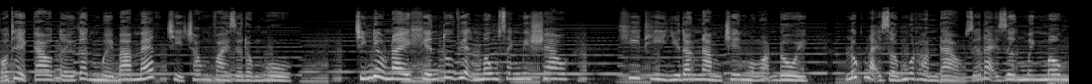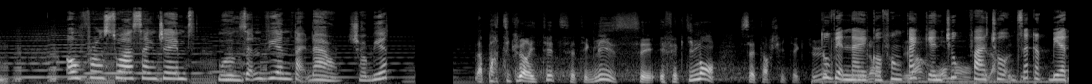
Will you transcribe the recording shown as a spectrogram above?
có thể cao tới gần 13 mét chỉ trong vài giờ đồng hồ. Chính điều này khiến tu viện Mông Saint Michel khi thì như đang nằm trên một ngọn đồi, lúc lại giống một hòn đảo giữa đại dương mênh mông. Ông François Saint James, một hướng dẫn viên tại đảo, cho biết. Tu viện này có phong cách kiến trúc pha trộn rất đặc biệt,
